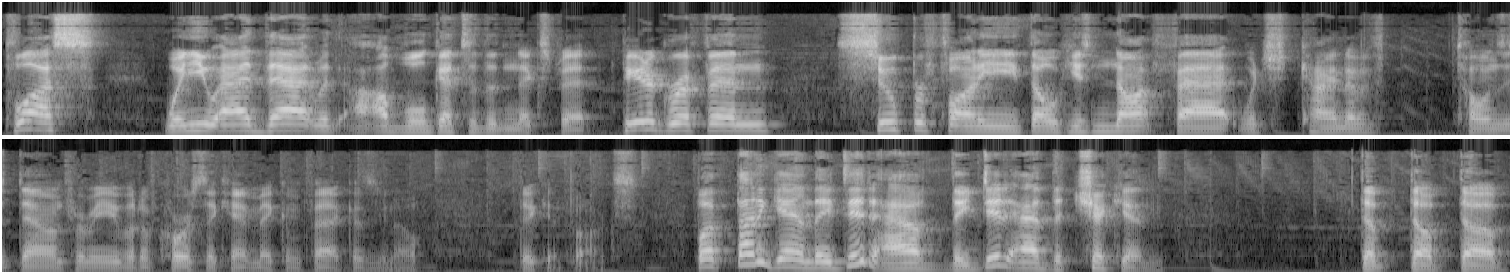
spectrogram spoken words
Plus, when you add that with, uh, we'll get to the next bit. Peter Griffin, super funny, though he's not fat, which kind of tones it down for me. But of course, they can't make him fat because you know, Big Hit Fox. But then again, they did add they did add the chicken the the the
